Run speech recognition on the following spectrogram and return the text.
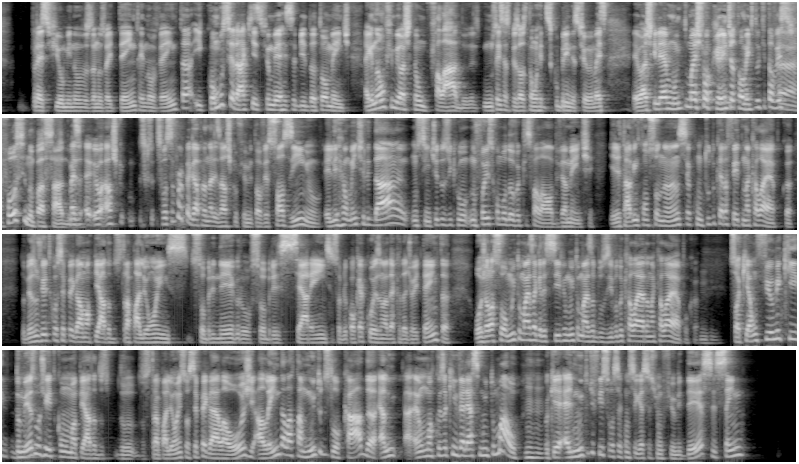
para esse filme nos anos 80 e 90 e como será que esse filme é recebido atualmente? É não é um filme, eu acho, tão falado, não sei se as pessoas estão redescobrindo esse filme, mas eu acho que ele é muito mais chocante atualmente do que talvez É. fosse no passado. Mas eu acho que, se você for pegar pra analisar, acho que o filme, talvez sozinho, ele realmente ele dá uns sentidos de que não foi isso que o Moldova quis falar, obviamente. Ele tava em consonância com tudo que era feito naquela época. Do mesmo jeito que você pegar uma piada dos trapalhões sobre negro, sobre cearense, sobre qualquer coisa na década de 80, hoje ela soa muito mais agressiva e muito mais abusiva do que ela era naquela época. Só que é um filme que, do mesmo jeito como uma piada dos, do- dos Trapalhões, se você pegar ela hoje, além dela estar muito deslocada, ela é uma coisa que envelhece muito mal. Uhum. Porque é muito difícil você conseguir assistir um filme desse sem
